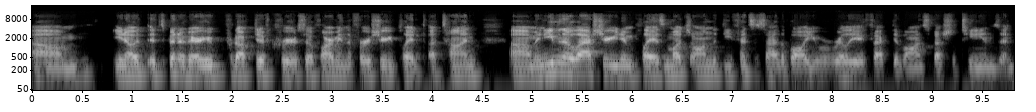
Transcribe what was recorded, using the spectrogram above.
Um, you know, it's been a very productive career so far. I mean, the first year you played a ton, um, and even though last year you didn't play as much on the defensive side of the ball, you were really effective on special teams and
